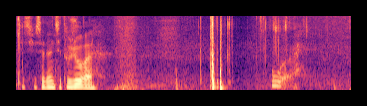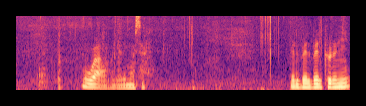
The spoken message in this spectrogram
Qu'est-ce que ça donne? C'est toujours. Waouh, regardez-moi ça. Belle, belle, belle colonie.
